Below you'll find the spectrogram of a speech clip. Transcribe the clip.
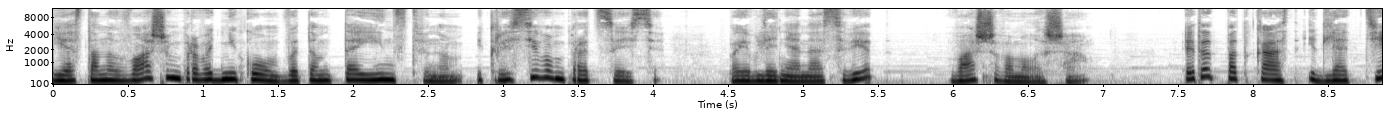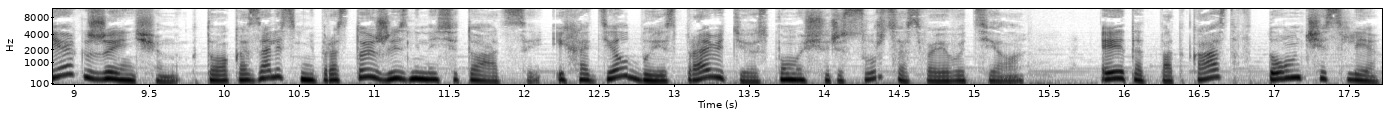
Я стану вашим проводником в этом таинственном и красивом процессе появления на свет вашего малыша. Этот подкаст и для тех женщин, кто оказались в непростой жизненной ситуации и хотел бы исправить ее с помощью ресурса своего тела. Этот подкаст в том числе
